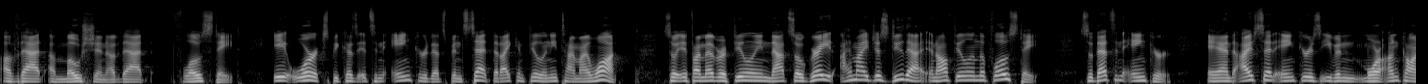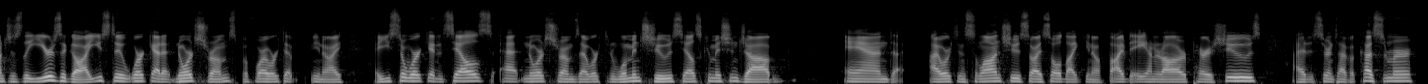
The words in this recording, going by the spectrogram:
of that emotion, of that flow state. It works because it's an anchor that's been set that I can feel anytime I want. So if I'm ever feeling not so great, I might just do that and I'll feel in the flow state. So that's an anchor. And I've set anchors even more unconsciously years ago. I used to work at, at Nordstrom's before I worked at, you know, I, I used to work in sales at Nordstrom's. I worked in women's shoes, sales commission job. And I worked in salon shoes. So I sold like, you know, five to $800 pair of shoes. I had a certain type of customer.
